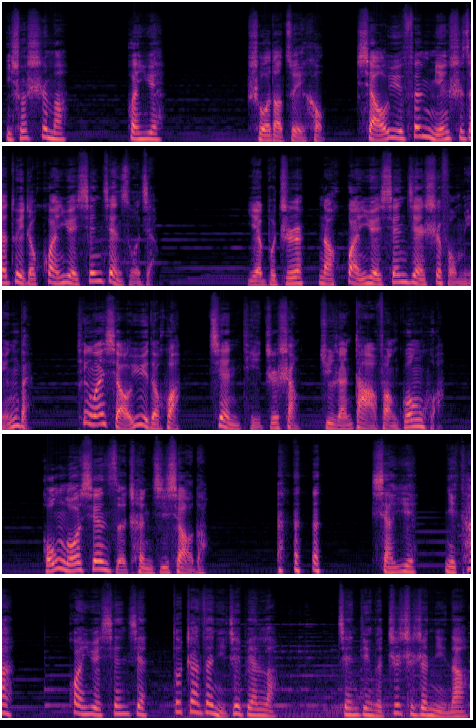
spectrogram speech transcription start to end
你说是吗，欢月？说到最后，小玉分明是在对着幻月仙剑所讲。也不知那幻月仙剑是否明白。听完小玉的话，剑体之上居然大放光华。红罗仙子趁机笑道：“ 小玉，你看，幻月仙剑都站在你这边了，坚定的支持着你呢。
